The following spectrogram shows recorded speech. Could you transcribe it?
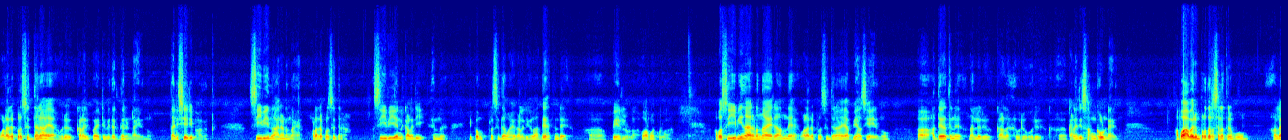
വളരെ പ്രസിദ്ധനായ ഒരു കളരിപ്പയറ്റ് വിദഗ്ധനുണ്ടായിരുന്നു തലശ്ശേരി ഭാഗത്ത്. സി വി നാരായണൻ നായർ വളരെ പ്രസിദ്ധനാണ്. സി വി എൻ കളരി എന്ന് ഇപ്പം പ്രസിദ്ധമായ കളരികൾ അദ്ദേഹത്തിന്റെ പേരിലുള്ള ഓർമ്മക്കുള്ളതാണ് അപ്പോൾ സി വി നാരായണൻ നായർ അന്നേ വളരെ പ്രസിദ്ധനായ അഭ്യാസിയായിരുന്നു. അദ്ദേഹത്തിന് നല്ലൊരു കള ഒരു ഒരു കളരി സംഘം ഉണ്ടായിരുന്നു. അപ്പോൾ അവരും പ്രദർശനത്തിന് പോവും. നല്ല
